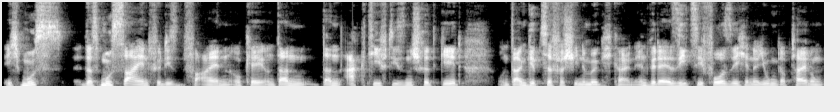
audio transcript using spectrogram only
ich muss, das muss sein für diesen Verein, okay, und dann, dann aktiv diesen Schritt geht und dann gibt's ja verschiedene Möglichkeiten. Entweder er sieht sie vor sich in der Jugendabteilung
